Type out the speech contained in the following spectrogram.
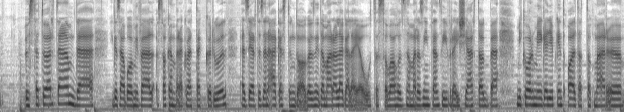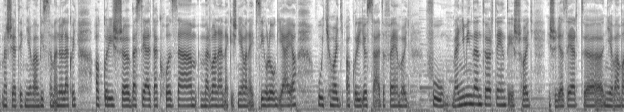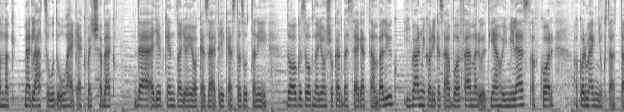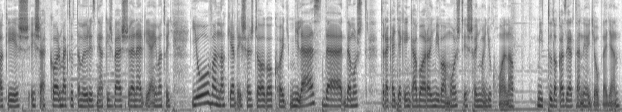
összetörtem, de igazából mivel szakemberek vettek körül, ezért ezen elkezdtünk dolgozni, de már a legeleje óta, szóval hozzá már az intenzívre is jártak be, mikor még egyébként altattak már, mesélték nyilván visszamenőleg, hogy akkor is beszéltek hozzám, mert van ennek is nyilván egy pszichológiája, úgyhogy akkor így összeállt a fejembe, hogy fú, mennyi minden történt, és hogy, és hogy azért nyilván vannak meglátszódó hegek vagy sebek de egyébként nagyon jól kezelték ezt az ottani dolgozók, nagyon sokat beszélgettem velük, így bármikor igazából felmerült ilyen, hogy mi lesz, akkor, akkor megnyugtattak, és, és akkor meg tudtam őrizni a kis belső energiáimat, hogy jó, vannak kérdéses dolgok, hogy mi lesz, de, de most törekedjek inkább arra, hogy mi van most, és hogy mondjuk holnap mit tudok azért tenni, hogy jobb legyen.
